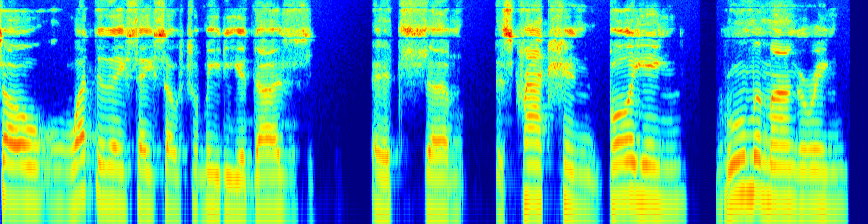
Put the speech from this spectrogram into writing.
So, what do they say social media does? It's um, distraction, bullying, rumor mongering.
